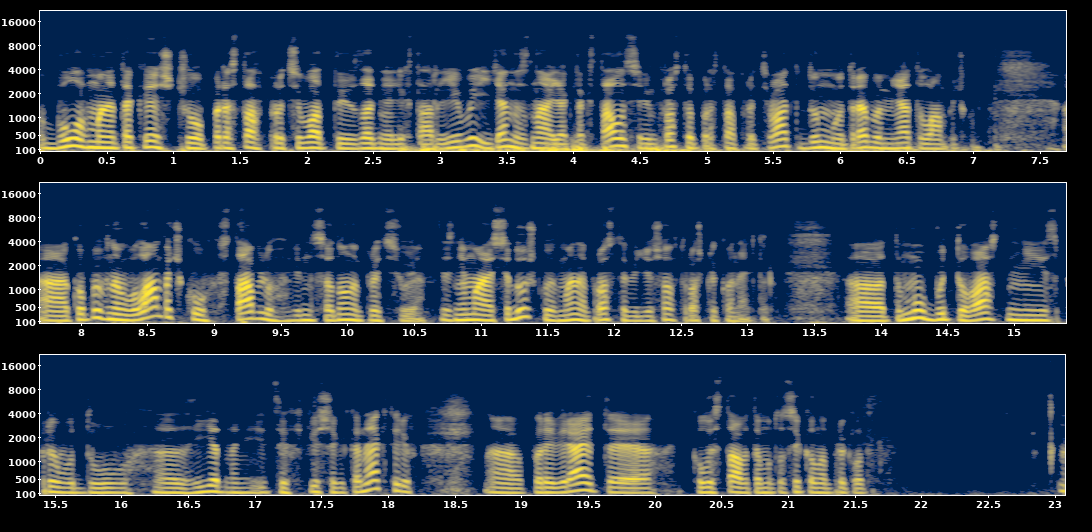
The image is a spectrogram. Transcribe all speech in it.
Було в мене таке, що перестав працювати задній ліхтар лівий. Я не знаю, як так сталося. Він просто перестав працювати. Думаю, треба міняти лампочку. Купив нову лампочку, ставлю, він все одно не працює. Знімаю сідушку, і в мене просто відійшов трошки конектор. Тому будьте уважні з приводу е, з'єднання цих фішек і конекторів. Перевіряйте, коли ставите мотоцикл, наприклад. Е,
